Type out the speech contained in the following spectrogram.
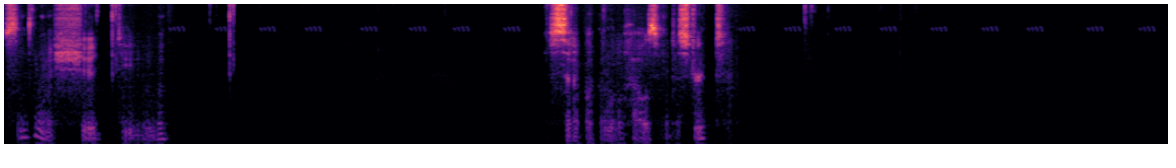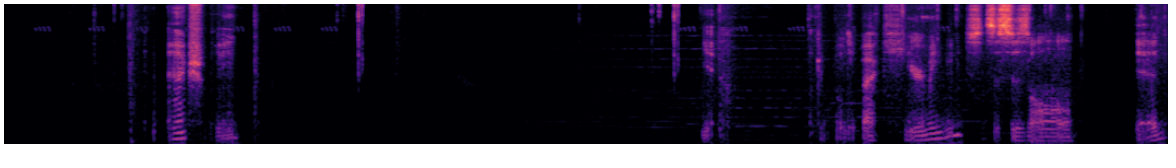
Something I should do. Set up like a little housing district. Actually, yeah, I can build it back here maybe, since this is all dead.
